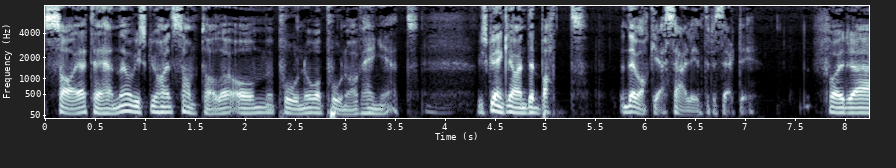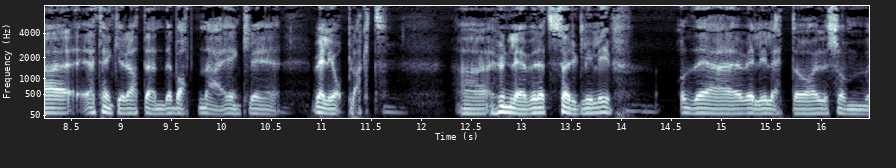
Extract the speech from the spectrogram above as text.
sa jeg til henne, og vi skulle ha en samtale om porno og pornoavhengighet. Vi skulle egentlig ha en debatt men det var ikke jeg særlig interessert i. For uh, jeg tenker at den debatten er egentlig veldig opplagt. Uh, hun lever et sørgelig liv, og det er veldig lett å liksom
